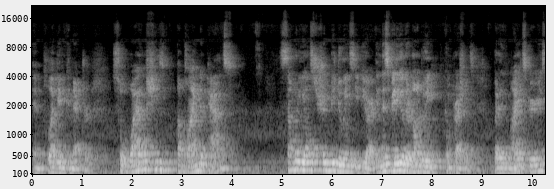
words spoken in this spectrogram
and plug in connector. So while she's applying the pads, somebody else should be doing CPR. In this video, they're not doing compressions, but in my experience,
